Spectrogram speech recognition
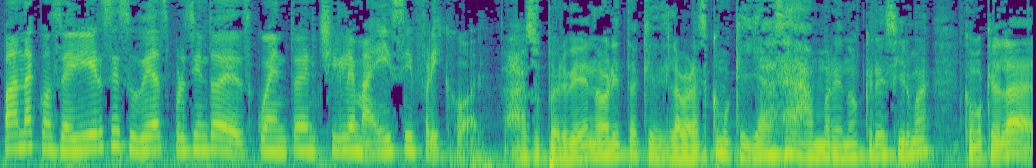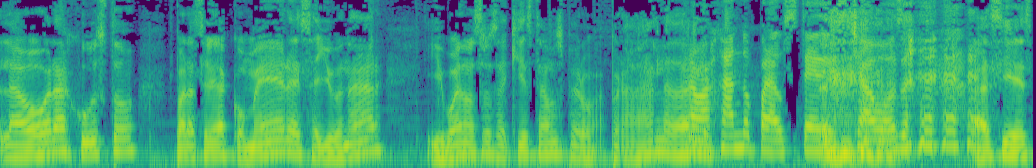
van a conseguirse su 10% de descuento en chile, maíz y frijol. Ah, súper bien. Ahorita que la verdad es como que ya hace hambre, ¿no crees, Irma? Como que es la, la hora justo para salir a comer, a desayunar. Y bueno, nosotros aquí estamos, pero para darle, darle. Trabajando para ustedes, chavos. Así es.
